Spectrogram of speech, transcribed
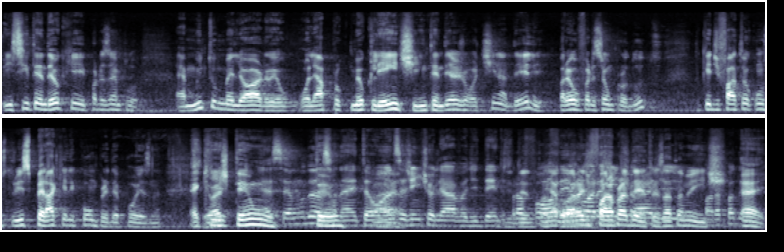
e se entendeu que, por exemplo, é muito melhor eu olhar para o meu cliente e entender a rotina dele para eu oferecer um produto do que de fato eu construir e esperar que ele compre depois, né? É Eu que acho tem um. Essa é a mudança, um- né? Então É. antes a gente olhava de dentro De para fora pra fora. E agora de fora a pra gente olha dentro, de exatamente. fora pra dentro. É,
